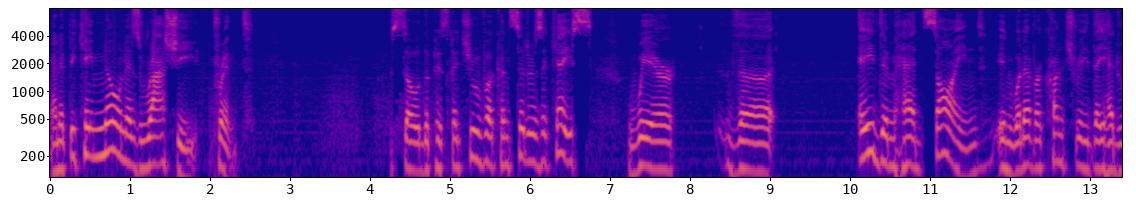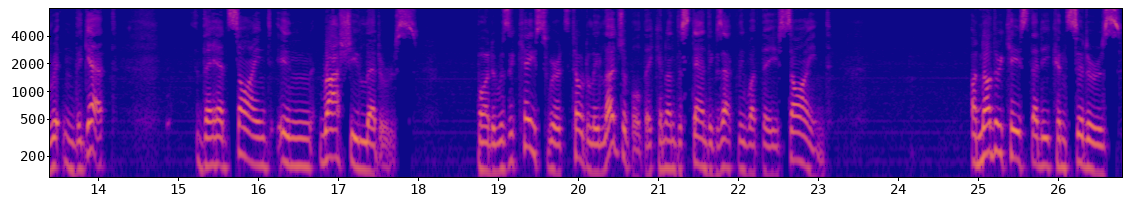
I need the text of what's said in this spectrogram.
and it became known as Rashi print. So the Pischei considers a case where the Adim had signed in whatever country they had written the get, they had signed in Rashi letters. But it was a case where it's totally legible. They can understand exactly what they signed. Another case that he considers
